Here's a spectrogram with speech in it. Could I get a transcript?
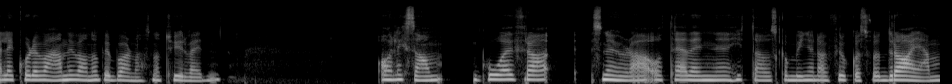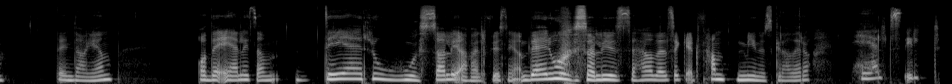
eller hvor det var hen, vi var nå oppe i Barnas naturverden. Og liksom går fra snøhula og til den hytta og skal begynne å lage frokost for å dra hjem den dagen. Og det er liksom det rosa frysninger. Det rosa lyset, og det er sikkert 15 minusgrader, og helt stilt.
